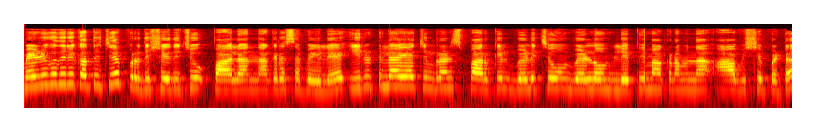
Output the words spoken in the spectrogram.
മെഴുകുതിരി കത്തിച്ച് പ്രതിഷേധിച്ചു. പാലാ നഗരസഭയിലെ ഇരുട്ടിലായ ചിൽഡ്രൻസ് പാർക്കിൽ വെളിച്ചവും വെള്ളവും ലഭ്യമാക്കണമെന്ന് ആവശ്യപ്പെട്ട്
